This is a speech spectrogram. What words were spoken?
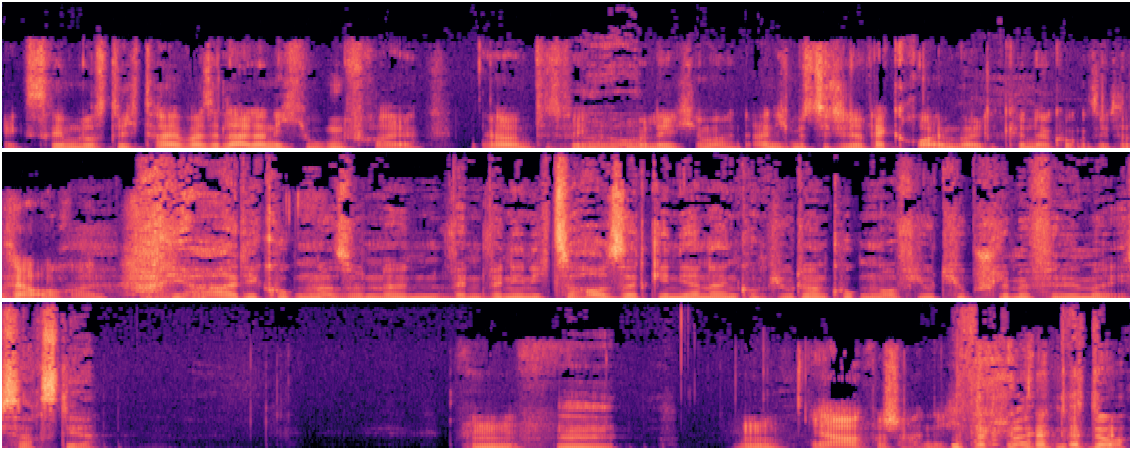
extrem lustig, teilweise leider nicht jugendfrei. Deswegen Ja. überlege ich immer, eigentlich müsste ich die da wegräumen, weil die Kinder gucken sich das ja auch an. Ach ja, die gucken, also ne, wenn, wenn ihr nicht zu Hause seid, gehen die an einen Computer und gucken auf YouTube schlimme Filme, ich sag's dir. Hm, Hm. hm, ja, wahrscheinlich. Wahrscheinlich doch.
